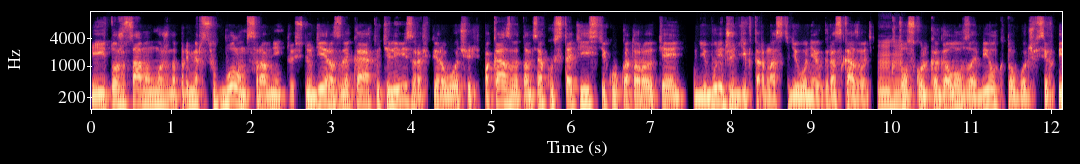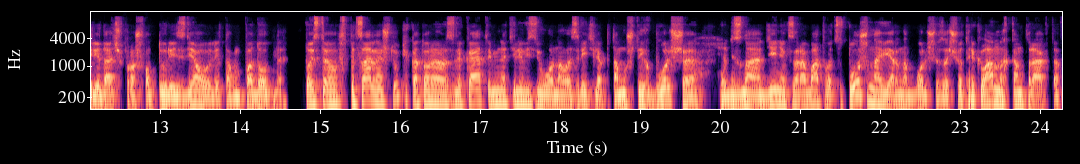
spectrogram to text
И то же самое можно, например, с футболом сравнить. То есть людей развлекают у телевизора в первую очередь, показывают там всякую статистику, которую тебе не будет же диктор на стадионе рассказывать, угу. кто сколько голов забил, кто больше всех передач в прошлом туре сделал или тому подобное. То есть э, специальные штуки, которые развлекают именно телевизионного зрителя, потому что их больше, я не знаю, денег зарабатывается тоже, наверное, больше за счет рекламных контрактов.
